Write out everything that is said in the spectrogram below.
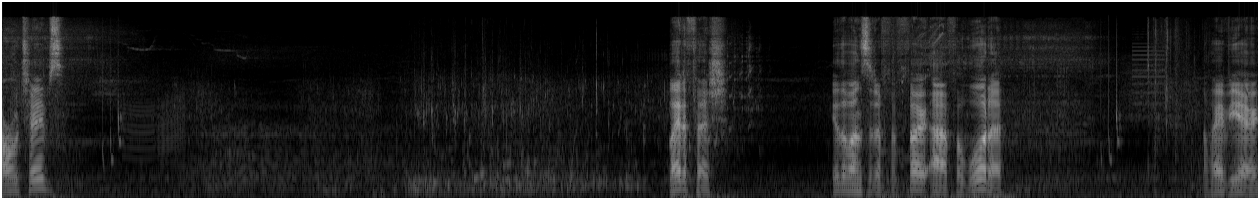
Coral tubes? Bladderfish. You're the ones that are for fo uh, for water. I'll have you.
